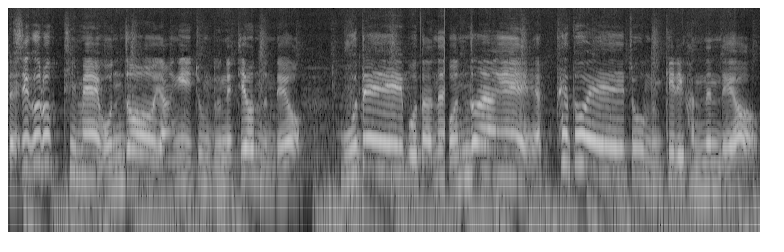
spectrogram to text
네. C그룹 팀의 원저 양이 좀 눈에 띄었는데요. 무대보다는 원저 양의 약 태도에 좀 눈길이 갔는데요.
